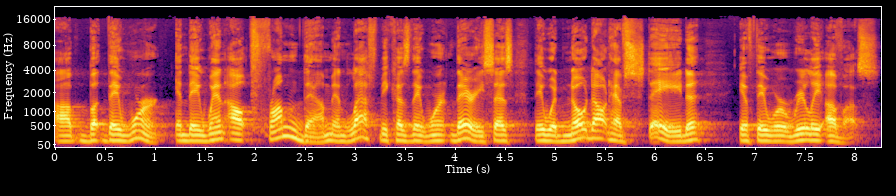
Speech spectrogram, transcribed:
uh, but they weren't. And they went out from them and left because they weren't there. He says they would no doubt have stayed if they were really of us.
